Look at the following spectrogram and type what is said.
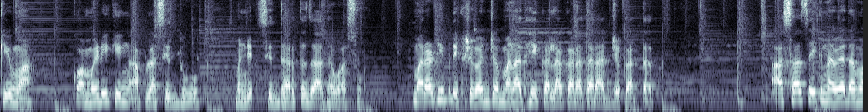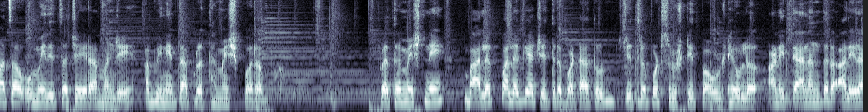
किंवा कॉमेडी किंग आपला सिद्धू म्हणजे सिद्धार्थ जाधव असो. मराठी प्रेक्षकांच्या मनात हे कलाकार आता राज्य करतात. असाच एक नव्या दमाचा उमेदीचा चेहरा म्हणजे अभिनेता प्रथमेश परब. प्रथमेशने बालक पालक या चित्रपटातून चित्रपटसृष्टीत पाऊल ठेवलं आणि त्यानंतर आलेला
